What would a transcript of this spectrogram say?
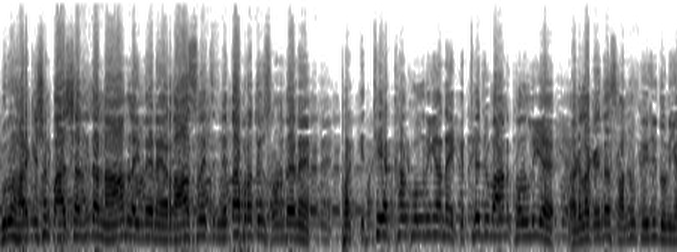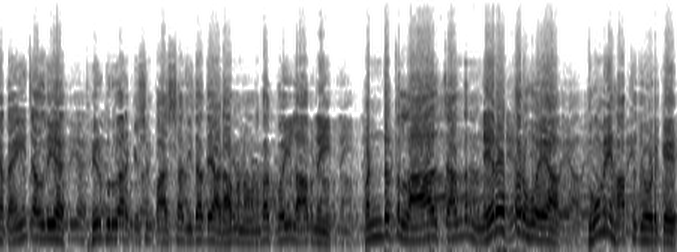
ਗੁਰੂ ਹਰਕ੍ਰਿਸ਼ਨ ਪਾਤਸ਼ਾਹ ਜੀ ਦਾ ਨਾਮ ਲੈਂਦੇ ਨੇ, ਅਰਦਾਸ ਵਿੱਚ ਨਿਤਾ ਪ੍ਰਤੀ ਸੁਣਦੇ ਨੇ। ਪਰ ਕਿੱਥੇ ਅੱਖਾਂ ਖੁੱਲਦੀਆਂ ਨੇ, ਕਿੱਥੇ ਜ਼ੁਬਾਨ ਖੁੱਲਦੀ ਹੈ? ਅਗਲਾ ਕਹਿੰਦਾ, ਸਾਨੂੰ ਕੀ ਜੀ, ਦੁਨੀਆ ਤਾਂ ਐਂ ਚੱਲਦੀ ਹੈ। ਫਿਰ ਗੁਰੂ ਹਰਕ੍ਰਿਸ਼ਨ ਪਾਤਸ਼ਾਹ ਜੀ ਦਾ ਦਿਹਾੜਾ ਮਨਾਉਣ ਦਾ ਕੋਈ ਲਾਭ ਨਹੀਂ। ਪੰਡਤ ਲਾਲ ਚੰਦ ਨਿਰੋਤਰ ਹੋਇਆ, ਦੋਵੇਂ ਹੱਥ ਜੋੜ ਕੇ।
